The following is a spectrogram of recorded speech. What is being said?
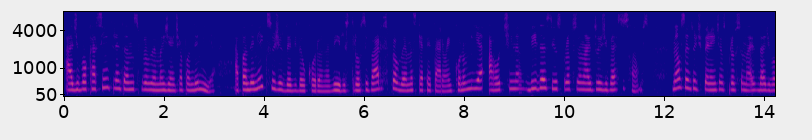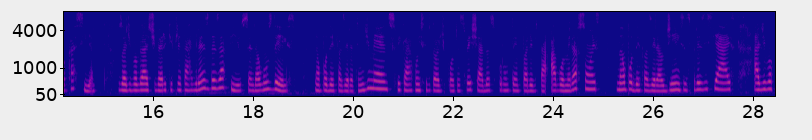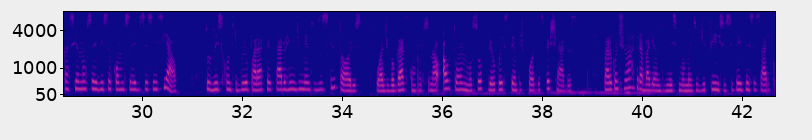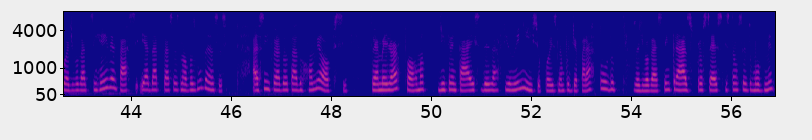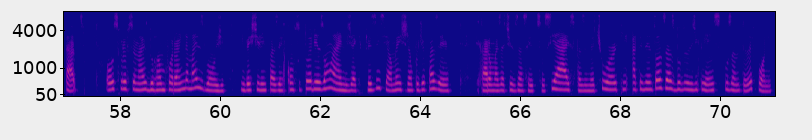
A advocacia enfrentando os problemas diante a pandemia. A pandemia que surgiu devido ao coronavírus trouxe vários problemas que afetaram a economia, a rotina, vidas e os profissionais dos diversos ramos, não sendo diferente aos profissionais da advocacia. Os advogados tiveram que enfrentar grandes desafios, sendo alguns deles não poder fazer atendimentos, ficar com o escritório de portas fechadas por um tempo para evitar aglomerações, não poder fazer audiências presenciais, a advocacia não ser vista como serviço essencial. Tudo isso contribuiu para afetar o rendimento dos escritórios. O advogado, como profissional autônomo, sofreu com esse tempo de portas fechadas. Para continuar trabalhando nesse momento difícil, se fez necessário que o advogado se reinventasse e adaptasse às novas mudanças. Assim, foi adotado o home office. Foi a melhor forma de enfrentar esse desafio no início, pois não podia parar tudo. Os advogados têm prazos, processos que estão sendo movimentados. Outros profissionais do ramo foram ainda mais longe, investiram em fazer consultorias online, já que presencialmente não podia fazer. Ficaram mais ativos nas redes sociais, fazendo networking, atendendo todas as dúvidas de clientes usando telefone.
